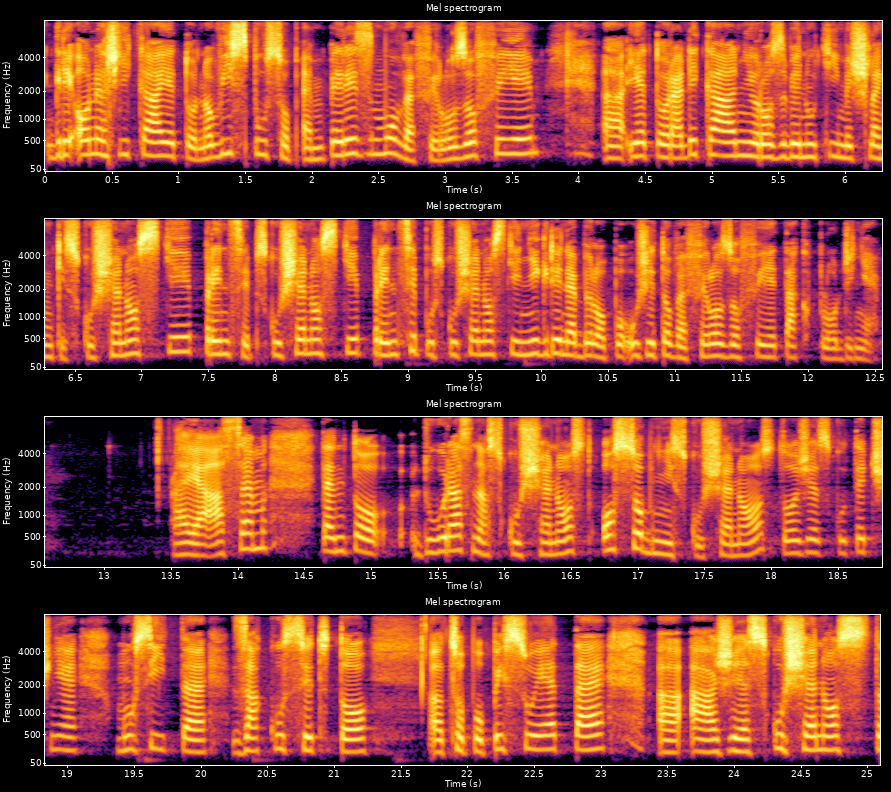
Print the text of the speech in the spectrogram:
kdy on říká, je to nový způsob empirismu ve filozofii, eh, je to radikální rozvinutí myšlenky zkušenosti, princip zkušenosti, principu zkušenosti nikdy nebylo použito ve filozofii tak plodně. A já jsem tento důraz na zkušenost, osobní zkušenost, to, že skutečně musíte zakusit to, co popisujete a, a že zkušenost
